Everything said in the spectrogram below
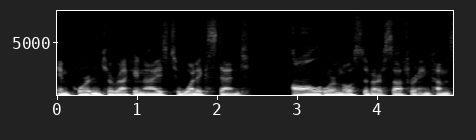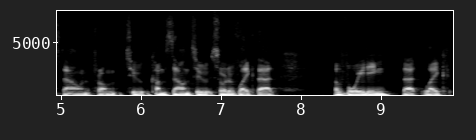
important to recognize to what extent all or most of our suffering comes down from to, comes down to sort of like that avoiding that like,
